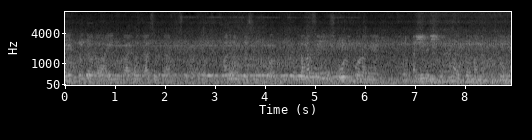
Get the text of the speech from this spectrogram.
ரேட் வந்து ஒரு ஐநூறு ஆயிரம் ரூபா ஜாஸ்தி விட ஆரம்பிச்சிடும் அது நம்ம பேசணும் கமர்ஷியல் ஸ்கூலுக்கு போகிறாங்க தண்ணியில் நிற்கணும் அதுக்கு தகுந்த நம்ம பெரிய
